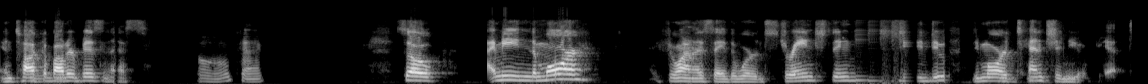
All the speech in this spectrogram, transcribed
and talk about her business. Oh, okay. So, I mean, the more, if you want to say the word strange things you do, the more attention you'll get.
